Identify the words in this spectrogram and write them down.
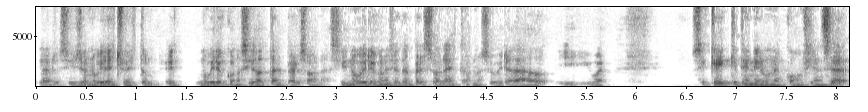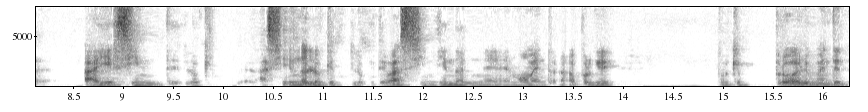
claro, si yo no hubiera hecho esto, eh, no hubiera conocido a tal persona. Si no hubiera conocido a tal persona, esto no se hubiera dado. Y, bueno, sé que hay que tener una confianza a ir sin lo que haciendo lo que, lo que te vas sintiendo en, el momento, ¿no? Porque, porque probablemente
